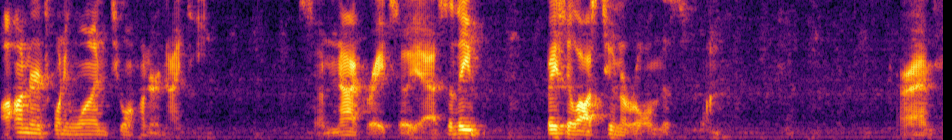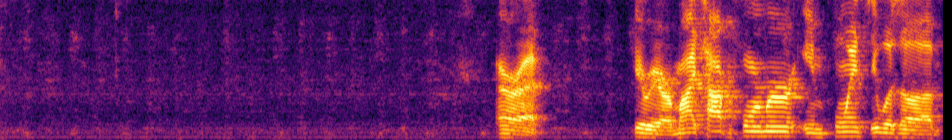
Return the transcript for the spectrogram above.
121 to 119. So not great. So yeah, so they basically lost two in a row in this one. All right. All right. Here we are. My top performer in points, it was uh,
